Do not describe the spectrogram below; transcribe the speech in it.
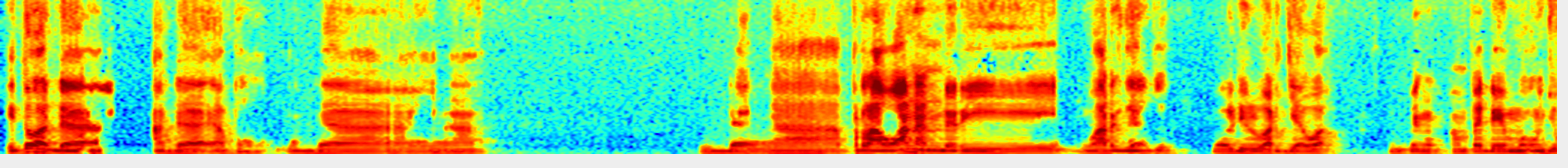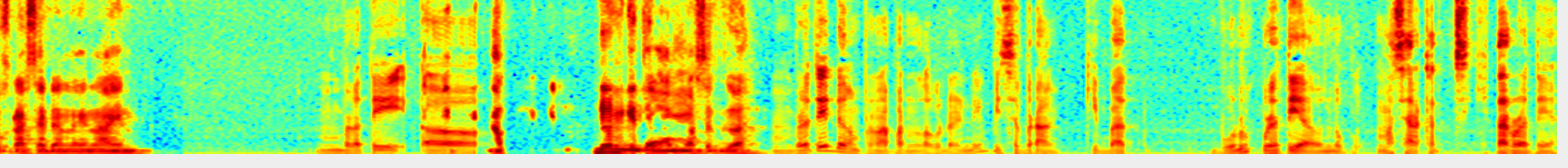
Itu ada ada apa? Ada ada perlawanan dari warga tuh kalau di luar Jawa sampai sampai demo unjuk rasa dan lain-lain. Hmm, Berarti Down gitu lah maksud gua. berarti dengan penerapan lockdown ini bisa berakibat buruk berarti ya untuk masyarakat sekitar berarti ya.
